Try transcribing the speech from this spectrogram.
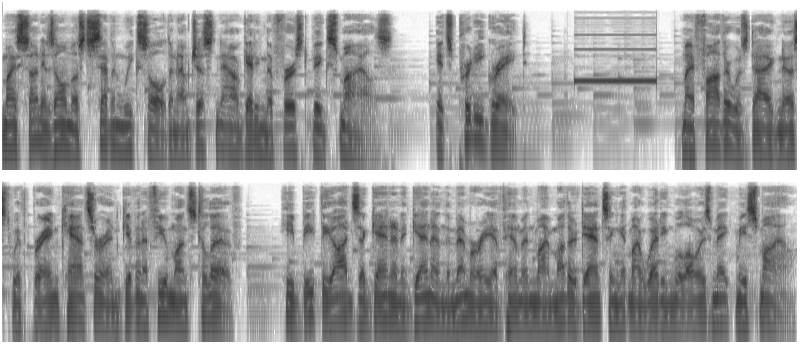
My son is almost 7 weeks old and I'm just now getting the first big smiles. It's pretty great. My father was diagnosed with brain cancer and given a few months to live. He beat the odds again and again and the memory of him and my mother dancing at my wedding will always make me smile.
